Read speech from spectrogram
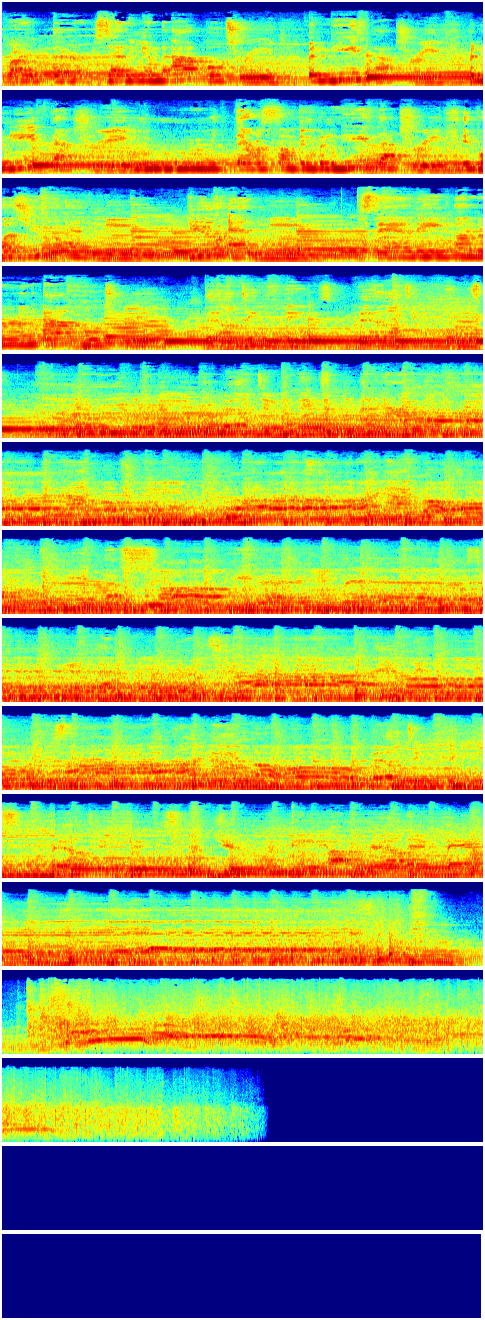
Right there, standing in the apple tree Beneath that tree, beneath that tree. Ooh, there was something beneath that tree. It was you and me, you and me Standing under an apple tree Building things.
